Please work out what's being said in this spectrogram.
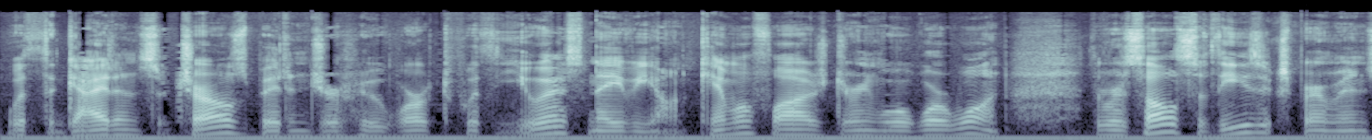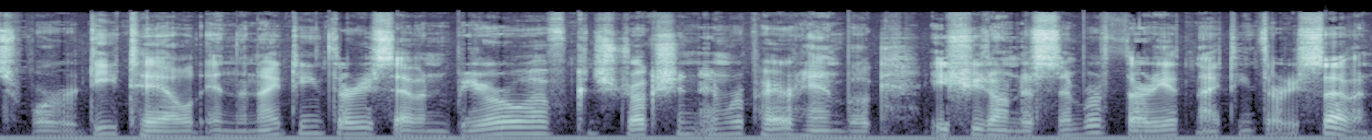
with the guidance of Charles Bittinger, who worked with the U.S. Navy on camouflage during World War I. The results of these experiments were detailed in the 1937 Bureau of Construction and Repair Handbook issued on December 30, 1937,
